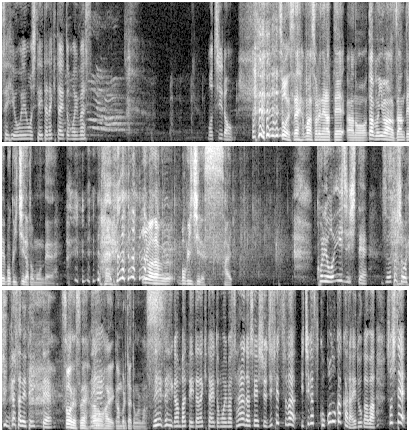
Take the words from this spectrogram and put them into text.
ぜひ応援をしていただきたいと思います。もちろん。そうですね。まあそれ狙ってあの多分今暫定僕1位だと思うんで。はい。今多分僕1位です。はい。これを維持してずっと賞金重ねていって。そうですね、ね、あのはい頑張りたいと思います。ねぜひ頑張っていただきたいと思います。原田選手次節は1月9日から江戸川。そして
